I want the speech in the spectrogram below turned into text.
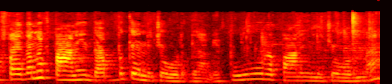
ਆਪਾਂ ਇਹਦਾ ਨਾ ਪਾਣੀ ਦੱਬ ਕੇ ਨਿਚੋੜ ਦਿਆਂਗੇ, ਪੂਰਾ ਪਾਣੀ ਨਿਚੋੜਨਾ।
